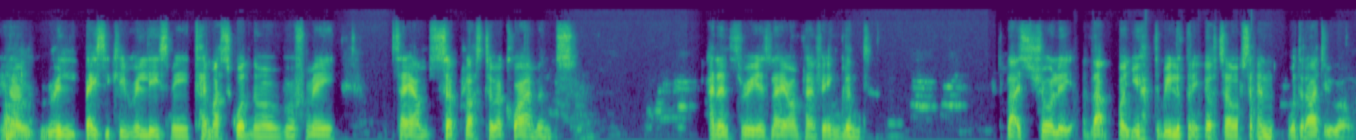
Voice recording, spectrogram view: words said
you know re- basically release me, take my squad number from me, say I'm surplus to requirements, and then three years later I'm playing for England? Like, surely at that point you have to be looking at yourself saying, "What did I do wrong?"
